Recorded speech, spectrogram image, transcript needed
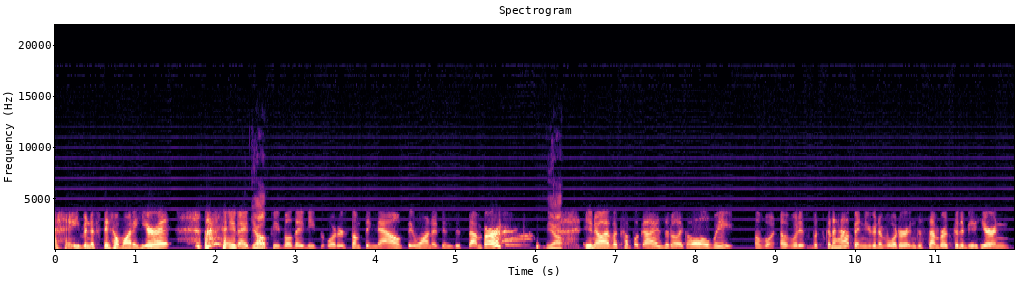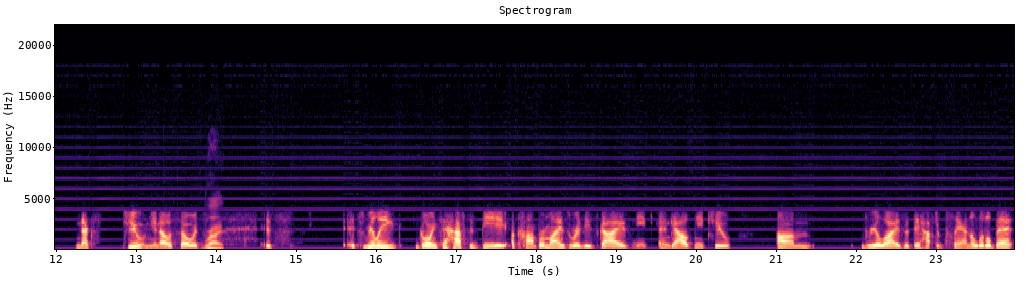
even if they don't want to hear it. and I tell people they need to order something now if they want it in December. Yeah. you know, I have a couple guys that are like, "Oh, I'll wait. Oh, what, what is, what's going to happen? You're going to order it in December. It's going to be here in next June." You know, so it's Right. it's it's really going to have to be a compromise where these guys need and gals need to um, realize that they have to plan a little bit,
